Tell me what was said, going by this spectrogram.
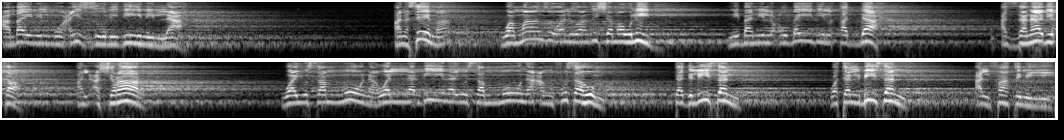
ambaye ni almuizzu lidinillah anasema wa mwanzo walioanzisha maulidi ni bani al-ubaidi al-qaddah الزنادقه الاشرار ويسمون والذين يسمون انفسهم تدليسا وتلبيسا الفاطميين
